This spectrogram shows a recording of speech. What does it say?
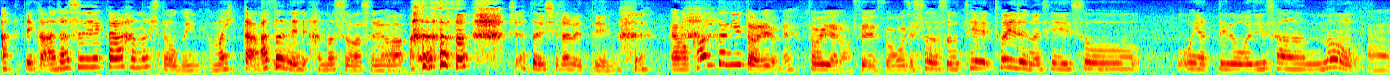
あてかあらすじから話した方がいいのか。まあいっか。後で話すわそれは。後で調べて。いやまあ簡単に言うとあれよね。トイレの清掃おじさん。そうそう。てトイレの清掃をやってるおじさんのうん。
